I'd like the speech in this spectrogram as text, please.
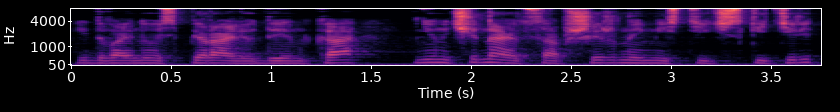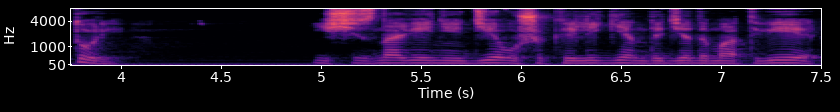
и двойной спиралью ДНК не начинаются обширные мистические территории. Исчезновение девушек и легенда деда Матвея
